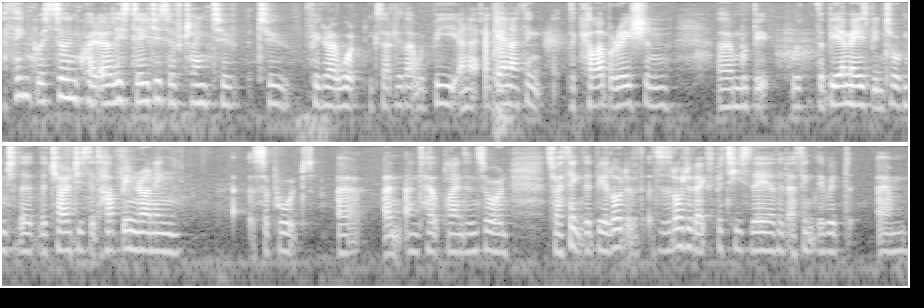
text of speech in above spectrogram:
I think we're still in quite early stages of trying to to figure out what exactly that would be. And again, I think the collaboration um, would be with the BMA has been talking to the, the charities that have been running uh, support uh, and, and helplines and so on. So I think there'd be a lot of there's a lot of expertise there that I think they would um,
